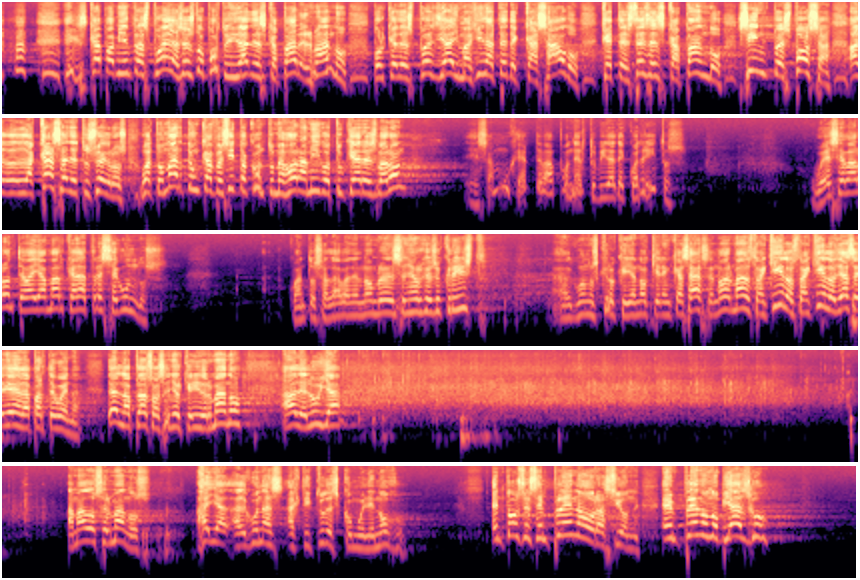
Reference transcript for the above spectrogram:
Escapa mientras puedas, es tu oportunidad de escapar, hermano, porque después ya imagínate de casado que te estés escapando sin tu esposa a la casa de tus suegros o a tomarte un cafecito con tu mejor amigo, tú que eres varón. Esa mujer te va a poner tu vida de cuadritos. O ese varón te va a llamar cada tres segundos. ¿Cuántos alaban el nombre del Señor Jesucristo? Algunos creo que ya no quieren casarse, ¿no, hermanos? Tranquilos, tranquilos, ya se viene la parte buena. Den un aplauso al Señor, querido hermano. Aleluya. Amados hermanos, hay algunas actitudes como el enojo. Entonces, en plena oración, en pleno noviazgo,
